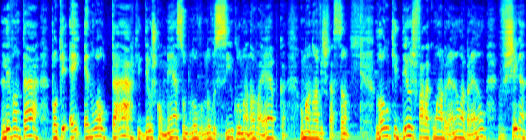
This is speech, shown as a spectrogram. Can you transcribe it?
levantar, porque é, é no altar que Deus começa um novo, um novo ciclo, uma nova época, uma nova estação. Logo que Deus fala com Abraão, Abraão chega,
